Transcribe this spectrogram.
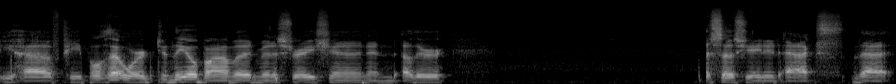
you have people that worked in the Obama administration and other associated acts that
